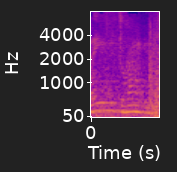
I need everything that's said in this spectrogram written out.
Slain the dragon.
